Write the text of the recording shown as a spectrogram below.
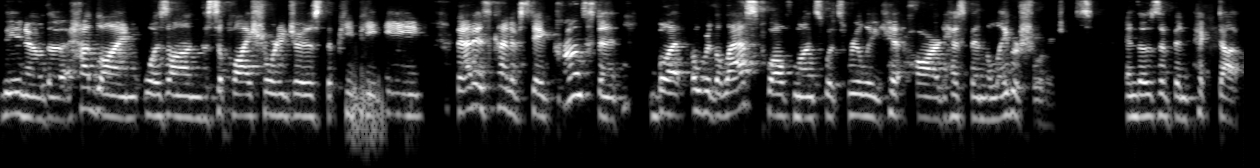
you know the headline was on the supply shortages the ppe that has kind of stayed constant but over the last 12 months what's really hit hard has been the labor shortages and those have been picked up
